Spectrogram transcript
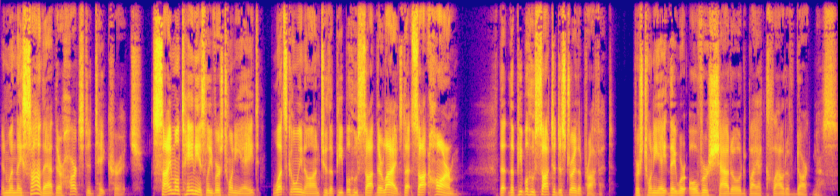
And when they saw that, their hearts did take courage. Simultaneously, verse 28, what's going on to the people who sought their lives, that sought harm, the, the people who sought to destroy the prophet? Verse 28, they were overshadowed by a cloud of darkness,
